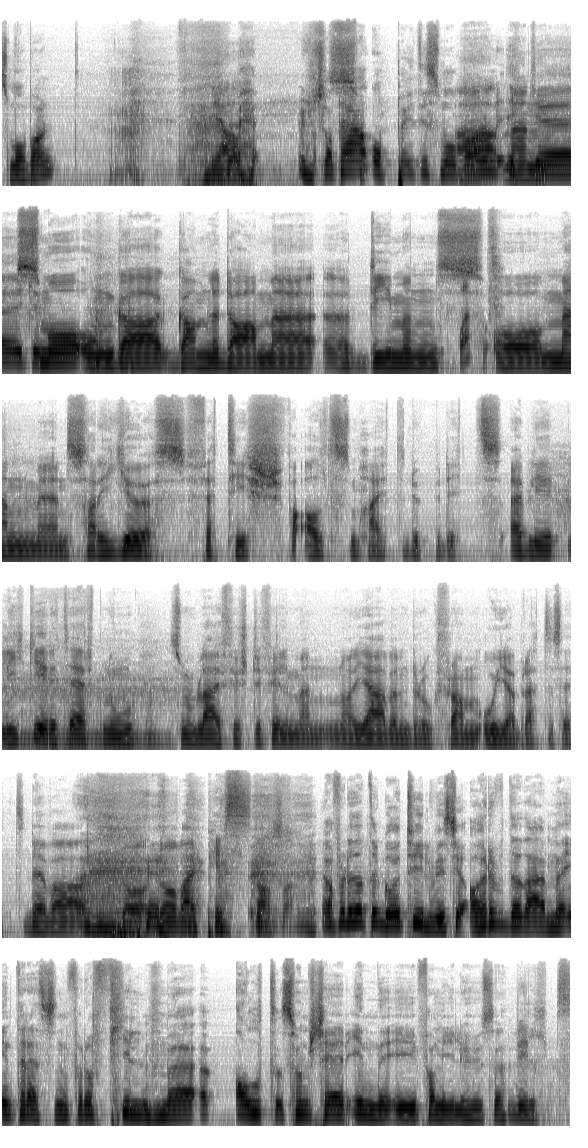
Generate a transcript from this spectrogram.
små barn? Ja. Unnskyld at jeg er opphengt i små barn. Ja, ikke, ikke Små unger, gamle damer, uh, demons og menn med en seriøs fetisj for alt som heter duppeditt. Jeg blir like irritert nå som jeg ble i første filmen, når jævelen drog fram Oya-brettet sitt. Det var, da, da var jeg pissed, altså. Ja, fordi dette går tydeligvis i arv, det der med interessen for å filme alt som skjer inne i familiehuset. Vilt.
